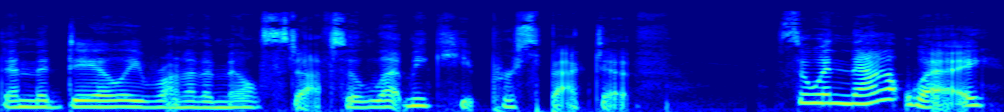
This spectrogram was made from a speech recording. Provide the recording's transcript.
than the daily run of the mill stuff. So let me keep perspective. So, in that way,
